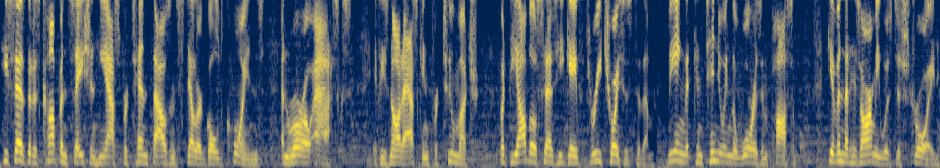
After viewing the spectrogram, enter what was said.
He says that as compensation, he asked for 10,000 stellar gold coins, and Roro asks if he's not asking for too much, but Diablo says he gave three choices to them, being that continuing the war is impossible, given that his army was destroyed,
